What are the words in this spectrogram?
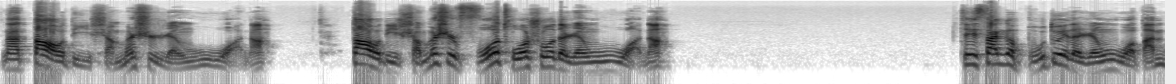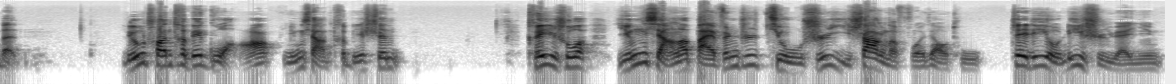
那到底什么是人无我呢？到底什么是佛陀说的人无我呢？这三个不对的人无我版本流传特别广，影响特别深，可以说影响了百分之九十以上的佛教徒。这里有历史原因，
